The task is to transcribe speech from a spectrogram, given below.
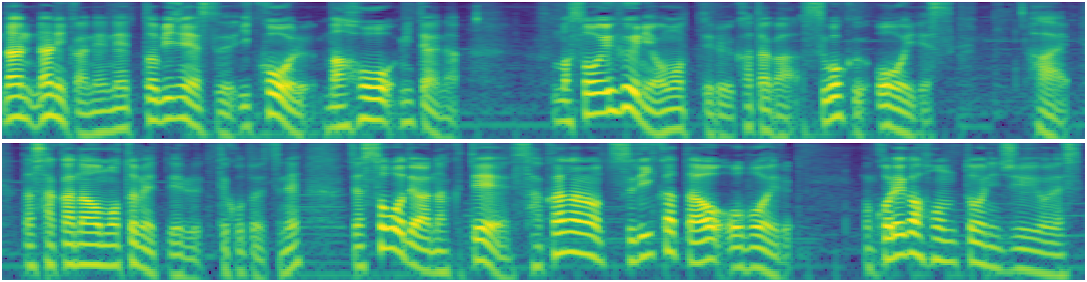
何かねネットビジネスイコール魔法みたいな、まあ、そういうふうに思ってる方がすごく多いです。はい、だ魚を求めてるってことですね。じゃあそうではなくて魚の釣り方を覚える。これが本当に重要です。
